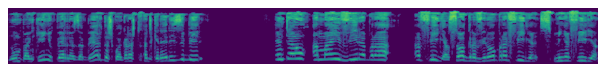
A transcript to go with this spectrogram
num banquinho, pernas abertas, com aquela história de querer exibir. Então a mãe vira para a filha, a sogra virou para a filha, disse, minha filha,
